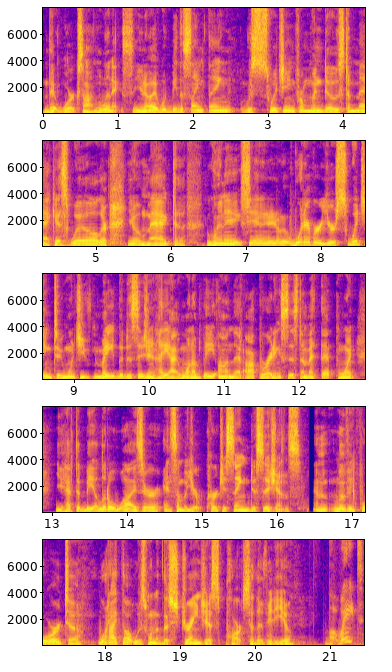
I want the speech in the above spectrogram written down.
that works on Linux. You know, it would be the same thing with switching from Windows to Mac as well, or, you know, Mac to Linux, you know, whatever you're switching to. Once you've made the decision, hey, I want to be on that operating system, at that point, you have to be a little wiser in some of your purchasing decisions. And moving forward to what I thought was one of the strangest parts of the video. But wait,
